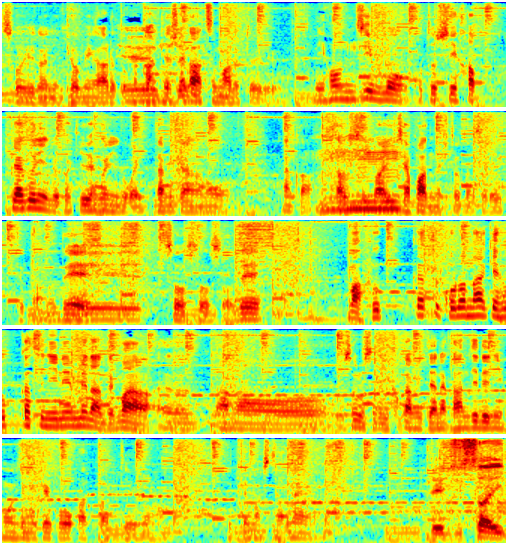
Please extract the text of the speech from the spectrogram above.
そういうのに興味があるとか関係者が集まるという、えー、日本人も今年800人とか900人とか行ったみたいなのをなんかサウスバイジャパンの人たちが言ってたので、そうそうそう。で、まあ、復活コロナ明け復活2年目なんで、まああのー、そろそろ行くかみたいな感じで日本人も結構多かったっていうのは言ってましたね。で実際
